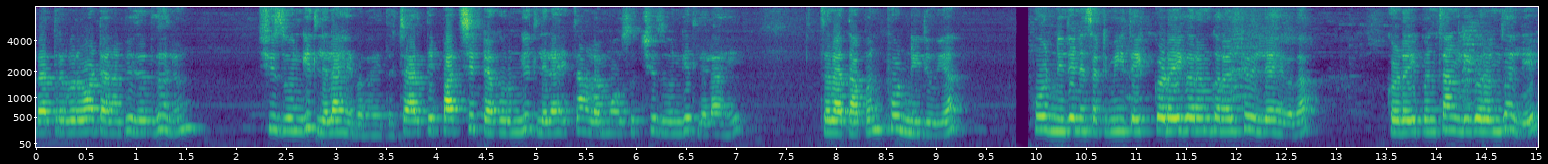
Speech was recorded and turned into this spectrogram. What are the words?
रात्रभर वाटाणा भिजत घालून शिजवून घेतलेला आहे बघा. इथं चार ते पाच शिट्ट्या करून घेतलेल्या आहे चांगला मौसूद शिजवून घेतलेला आहे. चला आता आपण फोडणी देऊया. फोडणी देण्यासाठी मी इथे एक कढई गरम करायला ठेवलेली आहे बघा. कढई पण चांगली गरम झाली आहे.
